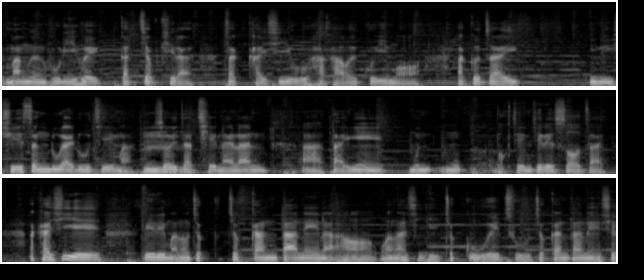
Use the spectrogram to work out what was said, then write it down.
盲人福利会甲接起来，才开始有学校的规模，啊，搁再因为学生愈来愈多嘛，所以才迁来咱啊大院目目目前这个所在，啊开始的迄个嘛拢足足简单诶啦吼，原来是足旧诶厝，足简单诶设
